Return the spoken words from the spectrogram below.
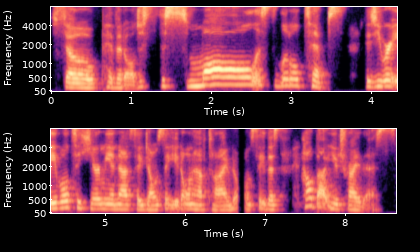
so pivotal. Just the smallest little tips because you were able to hear me and not say, don't say you don't have time. Don't say this. How about you try this?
